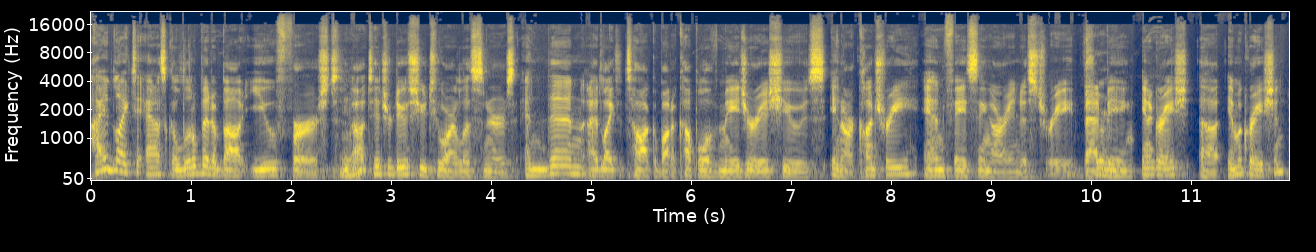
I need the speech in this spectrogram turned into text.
I'd like to ask a little bit about you 1st mm-hmm. uh, to introduce you to our listeners, and then I'd like to talk about a couple of major issues in our country and facing our industry. That sure. being integration, uh, immigration,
